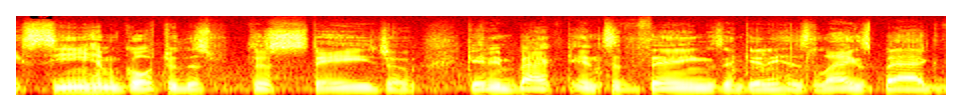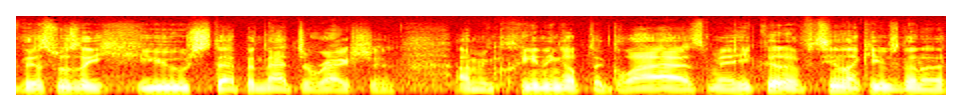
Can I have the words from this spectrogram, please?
seeing him go through this this stage of getting back into things and getting his legs back, this was a huge step in that direction. I mean, cleaning up the glass, man, he could have seemed like he was gonna.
